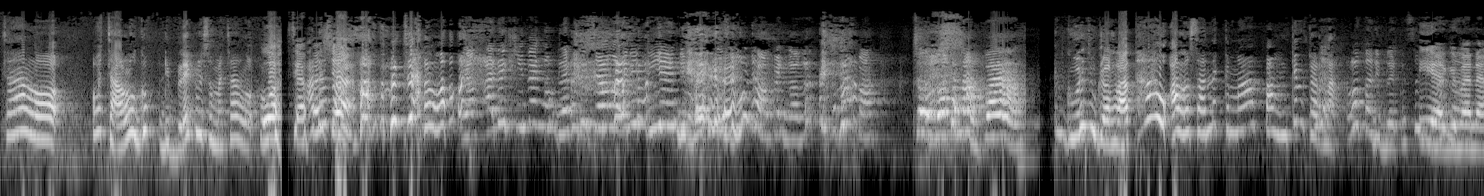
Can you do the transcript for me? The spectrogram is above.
Calo Oh calo, gue di blacklist sama calo Wah siapa sih? Satu calo yang ada kita yang nge-blacklist calo ini dia yang di blacklist gue udah sampai nggak ngerti kenapa Coba kenapa? Gue juga nggak tahu alasannya kenapa. Mungkin karena lo tadi blacklist tuh Iya gimana?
